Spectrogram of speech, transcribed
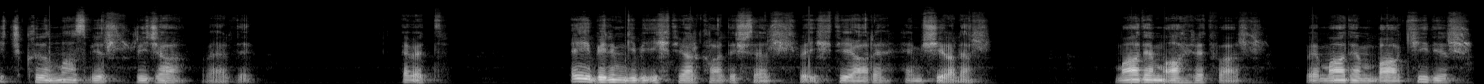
hiç kırılmaz bir rica verdi. Evet, ey benim gibi ihtiyar kardeşler ve ihtiyare hemşireler, madem ahiret var ve madem bakidir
